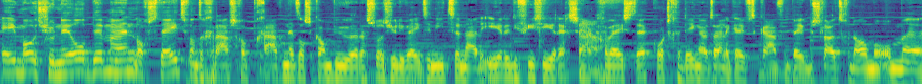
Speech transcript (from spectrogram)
emotioneel op dit moment nog steeds. Want de graafschap gaat net als Cambuur, zoals jullie weten, niet naar de eredivisie rechtszaak ja. geweest. Hè. Kort geding. Uiteindelijk heeft de KNVB besluit genomen om uh,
